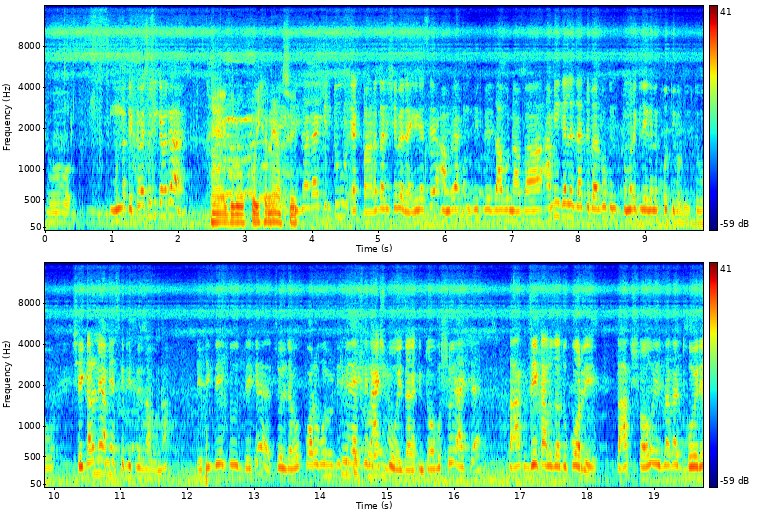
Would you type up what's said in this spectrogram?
তো মুন্না দেখতে পাইছো কি ক্যামেরা হ্যাঁ গুরু ওইখানে আছে। জায়গায় কিন্তু এক পাহারাদার হিসেবে রেখে গেছে। আমরা এখন ভিতরে যাব না বা আমি গেলে যেতে পারব কিন্তু তোমরা গেলে গেলে ক্ষতি হবে তো সেই কারণে আমি আজকে ভিতরে যাব না। এদিক দিয়ে একটু দেখে চলে যাব। পরবর্তীতে একদিন আসব জায়গায় কিন্তু অবশ্যই আসে। তাক যে কালো জাদু করে তাক সহ এই জায়গায় ধরে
